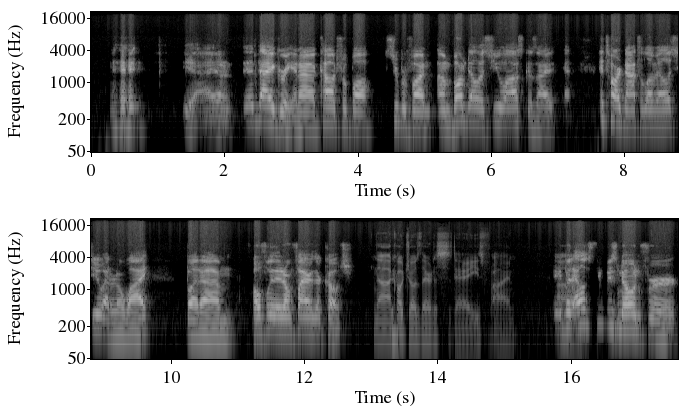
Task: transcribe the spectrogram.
yeah, I don't. I agree. And uh, college football, super fun. I'm bummed LSU lost because I. It's hard not to love LSU. I don't know why, but um, hopefully they don't fire their coach. Nah, Coach O's there to stay. He's fine. Eh, But Um, LSU is known for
